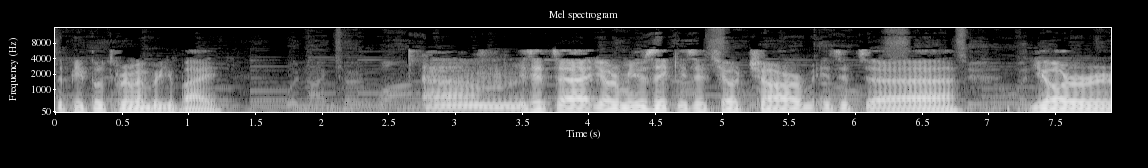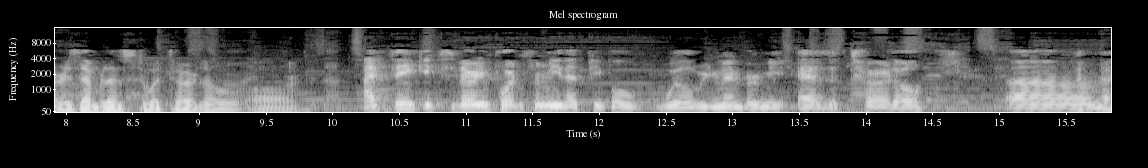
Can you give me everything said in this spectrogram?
the people to remember you by? Um, Is it uh, your music? Is it your charm? Is it uh, your resemblance to a turtle? Or I think it's very important for me that people will remember me as a turtle. Um,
